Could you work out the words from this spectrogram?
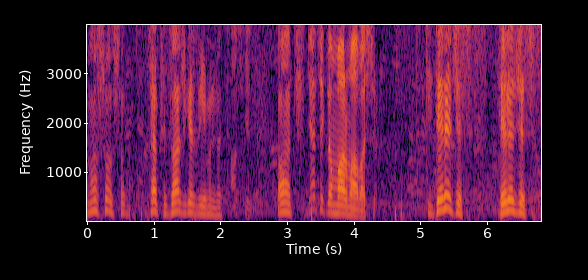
Nasıl olsun? Hepsi aç geziyor millet. Aç geziyor. Aç. Gerçekten var mı abi açlık? Derecesiz. Derecesiz.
